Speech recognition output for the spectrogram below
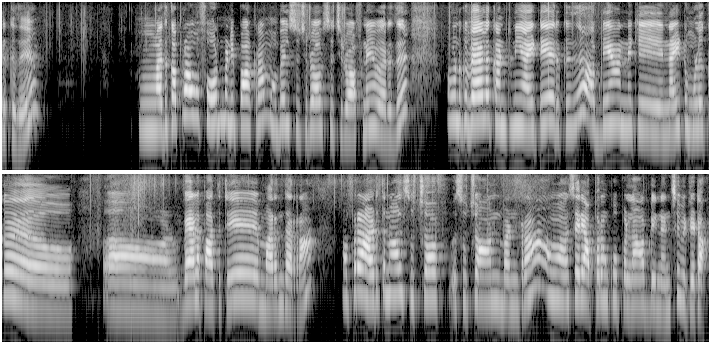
இருக்குது. அதுக்கப்புறம் அவன் ஃபோன் பண்ணி பார்க்குறான். மொபைல் சுவிட்ச் ஆஃப் சுவிட்ச் ஆஃப்னே வருது. அவனுக்கு வேலை கண்டினியூ ஆகிட்டே இருக்குது. அப்படியே அன்றைக்கி நைட்டு முழுக்க வேலை பார்த்துட்டே மறந்துடுறான். அப்புறம் அடுத்த நாள் சுவிட்ச் ஆஃப் சுவிட்ச் ஆன் பண்ணுறான் அவன் சரி அப்புறம் கூப்பிட்லாம் அப்படின்னு நினச்சி விட்டுட்டான்.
